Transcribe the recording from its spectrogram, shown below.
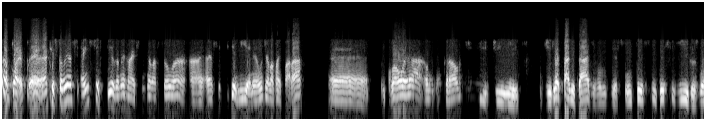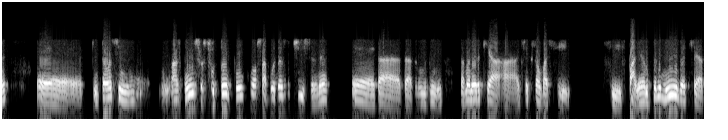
Não, é, é, a questão é a, incerteza, né, Raíssa, em relação a, a, a, essa epidemia, né? Onde ela vai parar é, e qual é a, o grau de de, de, de letalidade, vamos dizer assim, desse, desse vírus, né? É, então, assim, as bolsas flutuam um pouco ao sabor das notícias, né? É, da, da, do, do, da maneira que a, a, infecção vai se, se espalhando pelo mundo, etc.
